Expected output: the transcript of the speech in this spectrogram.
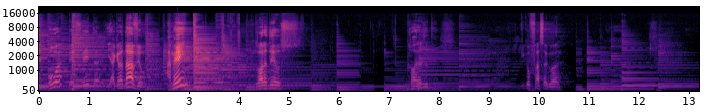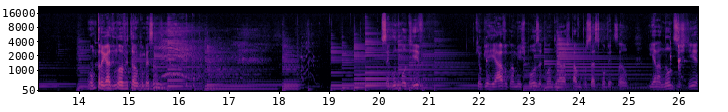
É boa, perfeita e agradável. Amém? Glória a Deus. Glória a Deus. O que, eu faço agora? Vamos pregar de novo então, começando. Segundo motivo que eu guerreava com a minha esposa quando ela estava em processo de conversão e ela não desistia,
